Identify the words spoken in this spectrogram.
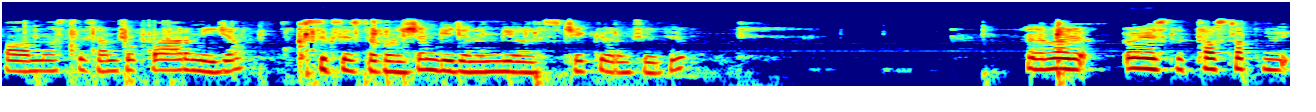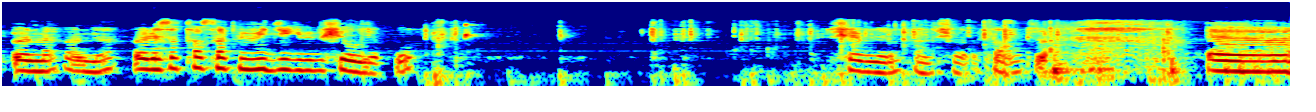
falan nasıl desem çok bağırmayacağım. Kısık sesle konuşacağım. Gecenin bir yarısı çekiyorum çünkü. Yani böyle öylesine taslak bir ölme ölme. Öylesine taslak bir video gibi bir şey olacak bu düşebilirim. Ha düşmedim. Tamam güzel. Ee,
